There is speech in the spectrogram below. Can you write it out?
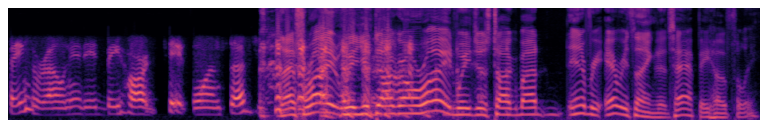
finger on it, it'd be hard to pick one subject. That's right. Well, you're doggone right. We just talk about every everything that's happy. Hopefully,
